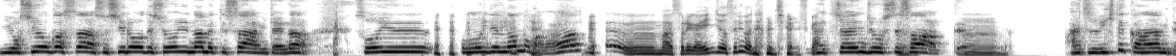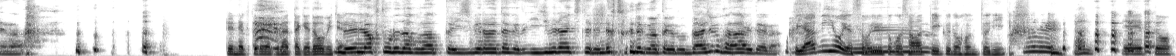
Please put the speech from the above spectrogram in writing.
吉尾がさ、スシローで醤油舐めてさ、みたいな、そういう思い出になるのかな？うん、まあそれが炎上すればなるんじゃないですか。めっちゃ炎上してさ、って。うん。あいつ生きてっかな？みたいな。連絡取れなくなったけど、みたいな。連絡取れなくなって、いじめられたけど、いじめられてて連絡取れなくなったけど、大丈夫かな？みたいな。やめようよ、そういうとこ触っていくの、本当に。なんえっ、と、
